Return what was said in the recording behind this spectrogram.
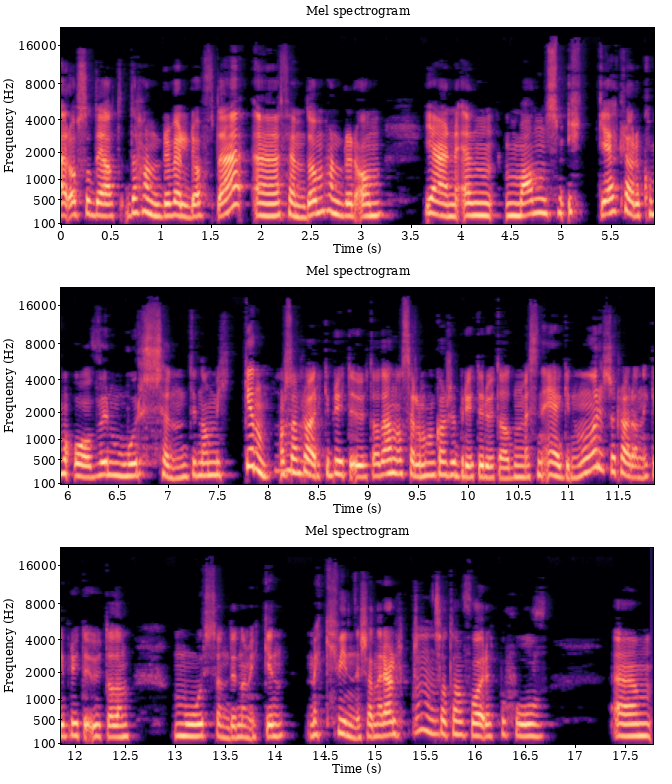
Er også det at det handler veldig ofte uh, Femdom handler om gjerne en mann som ikke klarer å komme over mor-sønn-dynamikken. Altså Han Mm. klarer ikke bryte ut av den, og selv om han kanskje bryter ut av den med sin egen mor, så klarer han ikke bryte ut av den mor-sønn-dynamikken med kvinner generelt. Mm. Så at han får et behov um,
